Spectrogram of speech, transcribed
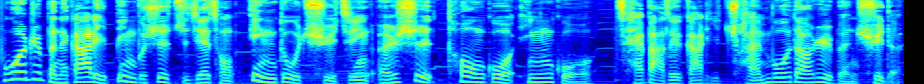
不过，日本的咖喱并不是直接从印度取经，而是通过英国才把这个咖喱传播到日本去的。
